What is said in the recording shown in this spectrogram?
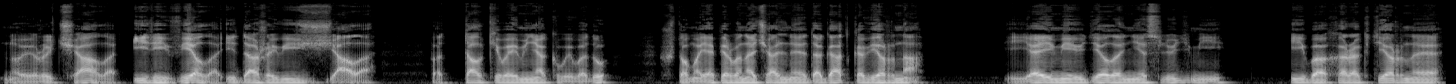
но и рычало, и ревело, и даже визжало, подталкивая меня к выводу, что моя первоначальная догадка верна, и я имею дело не с людьми, ибо характерное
